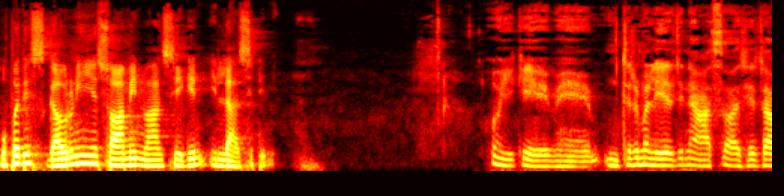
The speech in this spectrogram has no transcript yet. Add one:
උපදෙස් ගෞරවනීය ස්වාමින් වහන්සේගෙන් ඉල්ලා සිටිමි. ඔයකේ මේ නිතරම ලියලා තියෙන ආස්වාසය සහ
